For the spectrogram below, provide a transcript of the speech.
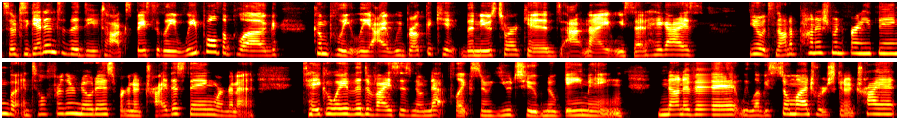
so to get into the detox, basically we pulled the plug completely. I we broke the kid the news to our kids at night. We said, "Hey guys, you know, it's not a punishment for anything, but until further notice, we're going to try this thing. We're going to take away the devices, no Netflix, no YouTube, no gaming, none of it. We love you so much. We're just going to try it.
